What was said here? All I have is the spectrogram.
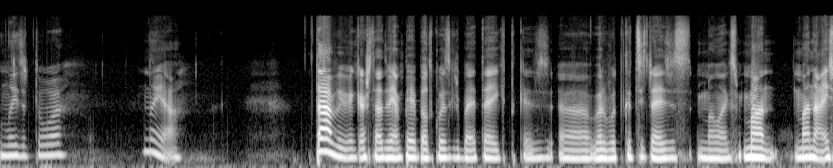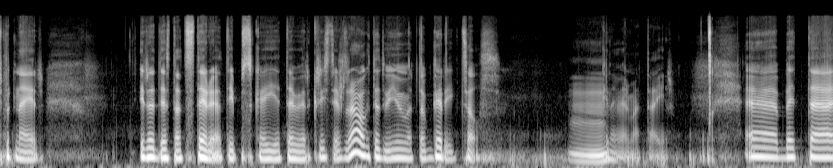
Un līdz ar to, nu jā. Tā bija vienkārši tāda viena piebilde, ko es gribēju teikt. Ka es, uh, varbūt ka citreiz, es, man liekas, man, manā izpratnē ir, ir radies tāds stereotips, ka, ja tev ir kristiešu draugi, tad viņi vienmēr tev garīgi cels. Ka Mm. nevienmēr tā ir. Uh, bet uh,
